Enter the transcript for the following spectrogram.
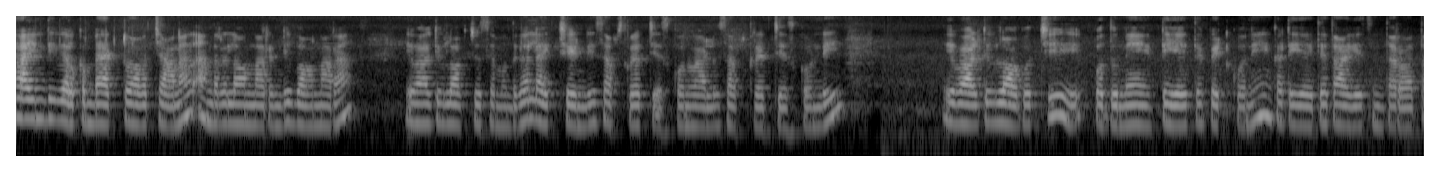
హాయ్ అండి welcome back to our channel. అందరు ఎలా ఉన్నారండి? బాగున్నారా? ఇవాళ వ్లాగ్ చూసే ముందుగా లైక్ చేయండి సబ్స్క్రైబ్ చేసుకొని వాళ్ళు సబ్స్క్రైబ్ చేసుకోండి. ఇవాళ వ్లాగ్ వచ్చి పొద్దున్నే టీ అయితే పెట్టుకొని ఇంకా టీ అయితే తాగేసిన తర్వాత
